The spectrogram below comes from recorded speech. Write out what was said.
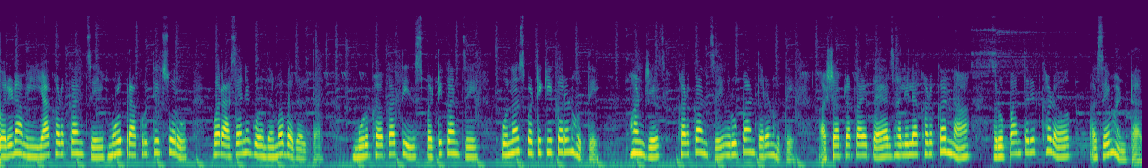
परिणामी या खडकांचे मूळ प्राकृतिक स्वरूप व रासायनिक गुणधर्म बदलतात. मूळ खडकातील स्फटिकांचे पुनःस्फटिकीकरण होते म्हणजेच खडकांचे रूपांतरण होते. अशा प्रकारे तयार झालेल्या खडकांना रूपांतरित खडक असे म्हणतात.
